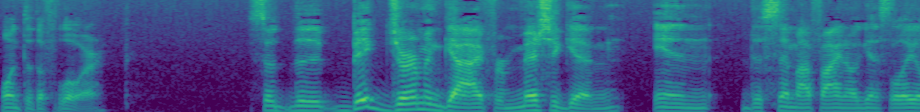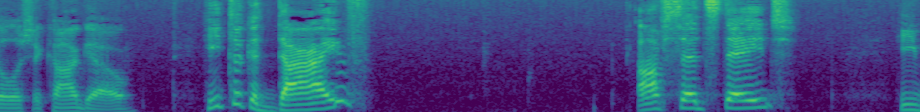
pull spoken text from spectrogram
onto the floor. So the big German guy for Michigan in the semifinal against Loyola Chicago, he took a dive off said stage he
